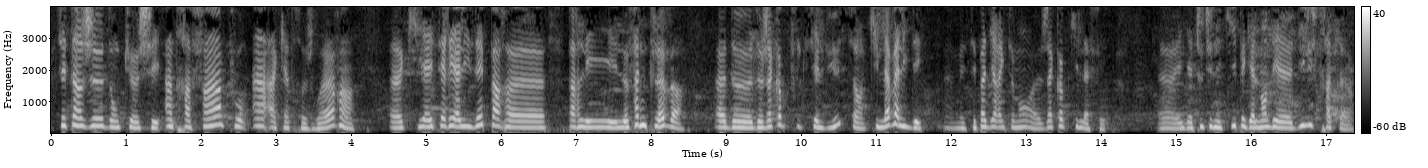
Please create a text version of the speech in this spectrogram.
C'est un jeu donc euh, chez Intrafin pour 1 à 4 joueurs euh, qui a été réalisé par, euh, par les, le fan club euh, de, de Jacob Frixielvius qui l'a validé. Euh, Mais c'est pas directement euh, Jacob qui l'a fait. Euh, il y a toute une équipe également des- d'illustrateurs.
